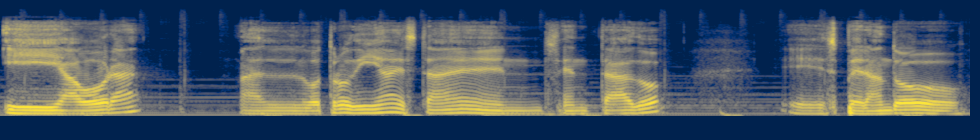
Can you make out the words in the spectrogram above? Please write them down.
y ahora, al otro día, está en, sentado esperando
